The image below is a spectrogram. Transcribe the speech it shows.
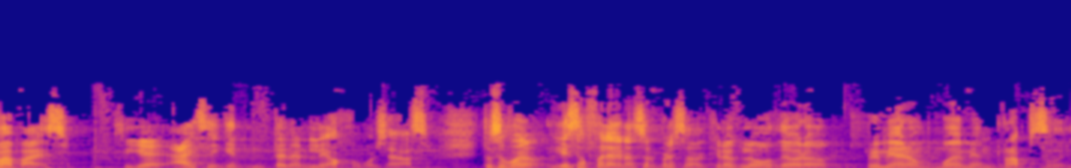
Va para eso. Así que a eso hay que tenerle ojo, por si acaso. Entonces, bueno, y esa fue la gran sorpresa: que los Globos de Oro premiaron Bohemian Rhapsody.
